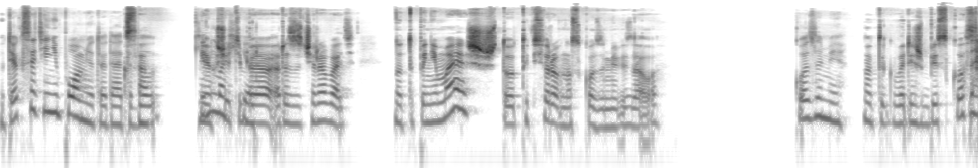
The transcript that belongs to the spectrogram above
вот я, кстати, не помню тогда, это Оксан, был Я хочу тебя разочаровать. Но ты понимаешь, что ты все равно с козами вязала? Козами? Ну, ты говоришь без коз?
